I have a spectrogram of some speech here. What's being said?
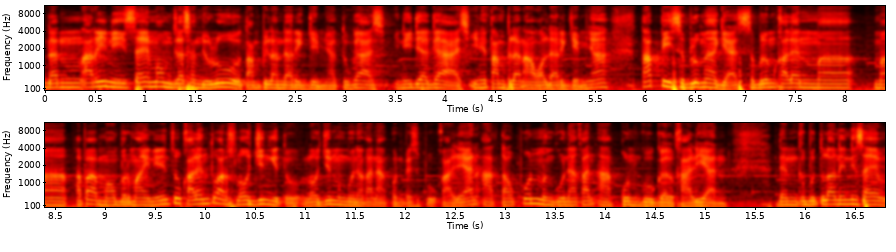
dan hari ini saya mau menjelaskan dulu tampilan dari gamenya tuh guys. Ini dia guys. Ini tampilan awal dari gamenya. Tapi sebelumnya guys sebelum kalian me, me, apa mau bermain ini tuh kalian tuh harus login gitu. Login menggunakan akun Facebook kalian ataupun menggunakan akun Google kalian. Dan kebetulan ini saya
